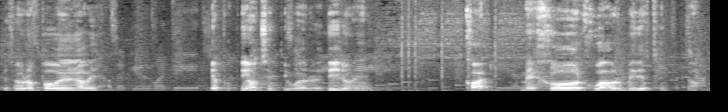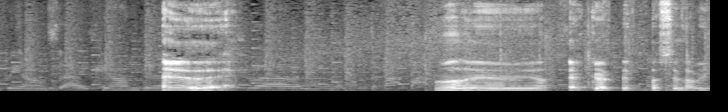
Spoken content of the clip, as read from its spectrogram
Te sobra un poco de cabeza. Tío, pues tiene 84 de tiro, ¿eh? Mejor jugador medio 80. Eh. Madre mía. Es que te estás en la vida.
